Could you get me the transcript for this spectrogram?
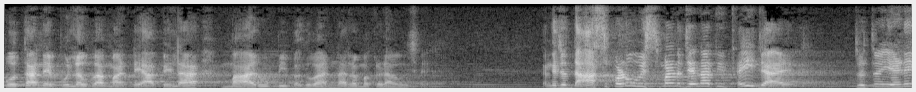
પોતાને ભૂલવવા માટે આપેલા મા રૂપી ભગવાનના રમકડાઓ છે. કારણ કે જો દાસપણું વિસ્મરણ જેનાથી થઈ જાય, તો તો એણે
